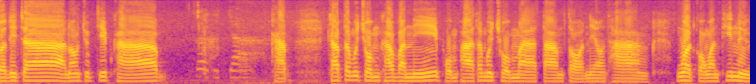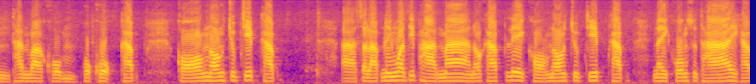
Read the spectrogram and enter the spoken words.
วัสดีจ้า น้องจุ๊บจิ๊บครับ สวัสดีจ้า ครับ ครับท่านผู้ชมครับวันนี้ผมพาท่านผู้ชมมาตามต่อแนวทาง งวดของวันที่1ธันวาคม 66 ครับ ของน้องจุ๊บจิ๊บครับอ่าสลับในงวดที่ผ่านมาเนาะครับ เลขของน้องจุ๊บจิ๊บครับ ในโค้งสุดท้ายครับ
